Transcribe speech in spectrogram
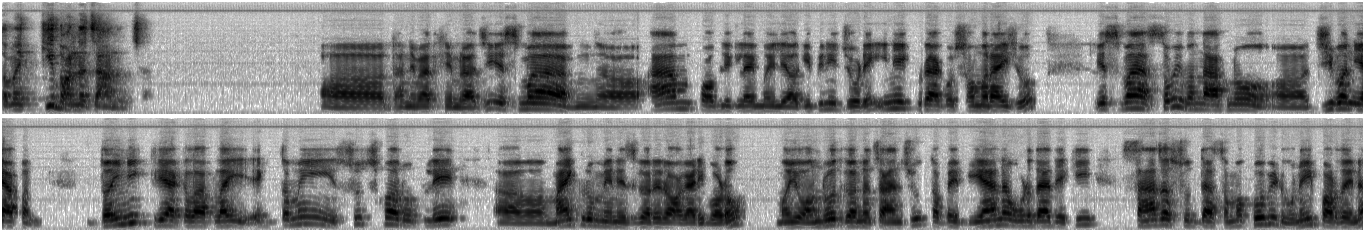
तपाईँ के भन्न चाहनुहुन्छ? धन्यवाद खेमराजी। यसमा आम पब्लिकलाई मैले अघि पनि जोडेँ। यिनै कुराको समराइज हो। यसमा सबैभन्दा आफ्नो जीवनयापन दैनिक क्रियाकलापलाई एकदमै सूक्ष्म रूपले माइक्रो म्यानेज गरेर अगाडि बढौँ। म यो अनुरोध गर्न चाहन्छु तपाईँ बिहान उड्दादेखि साँझ सुत्दासम्म कोभिड हुनै पर्दैन।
